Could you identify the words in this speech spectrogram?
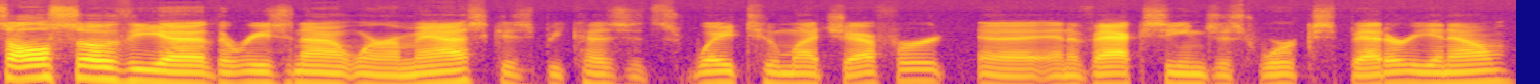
That's also the uh, the reason I don't wear a mask is because it's way too much effort, uh, and a vaccine just works better. You know,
